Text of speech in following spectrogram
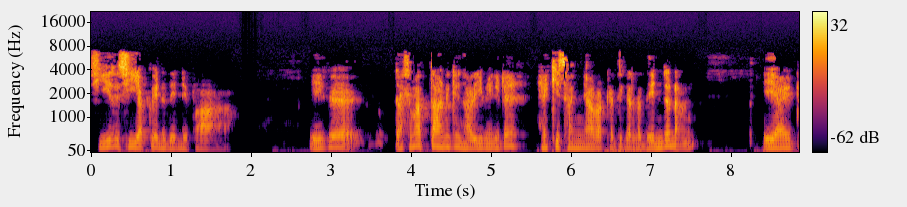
100ක් වෙන්න දෙන්න එපා. ඒක දශමස්ථානකින් හරි මේකට හැකි සංඥාවක් ඇති කරලා දෙන්න නම් ඒ අයට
